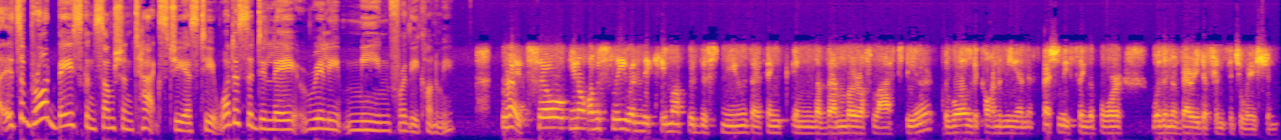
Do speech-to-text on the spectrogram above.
Uh, it's a broad based consumption tax, GST. What does the delay really mean? For the economy? Right. So, you know, obviously, when they came up with this news, I think in November of last year, the world economy and especially Singapore was in a very different situation.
